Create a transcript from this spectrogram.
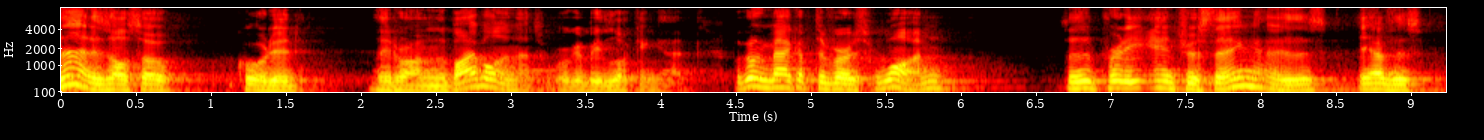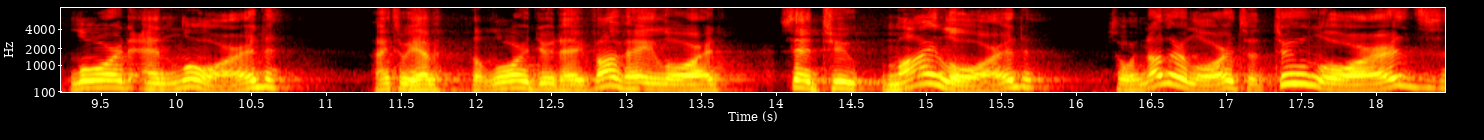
that is also quoted later on in the Bible, and that's what we're going to be looking at. But going back up to verse 1, this is pretty interesting. You have this Lord and Lord. Right? So we have the Lord, Yud He Vav He Lord, said to my Lord. So another Lord, so two Lords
